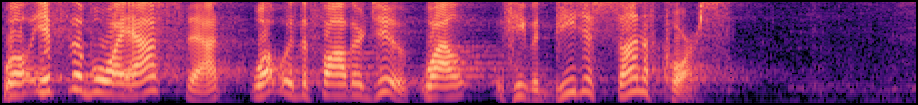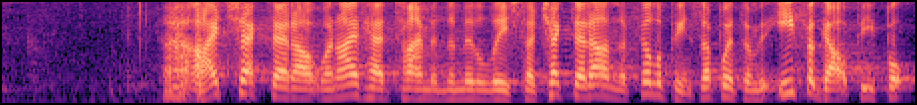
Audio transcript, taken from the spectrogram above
Well, if the boy asked that, what would the father do? Well, he would beat his son, of course. I checked that out when I've had time in the Middle East. I checked that out in the Philippines, up with the Ifugao people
